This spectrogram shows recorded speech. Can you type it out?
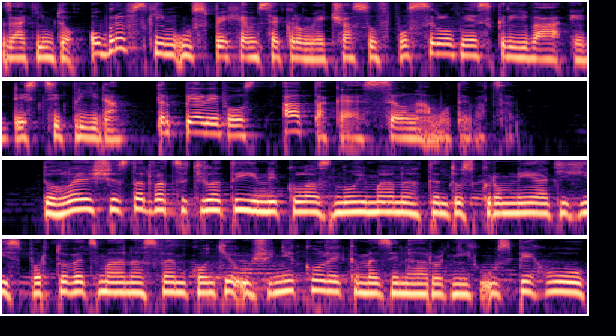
Za tímto obrovským úspěchem se kromě času v posilovně skrývá i disciplína, trpělivost a také silná motivace. Tohle je 26-letý Nikolas Neumann. Tento skromný a tichý sportovec má na svém kontě už několik mezinárodních úspěchů.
